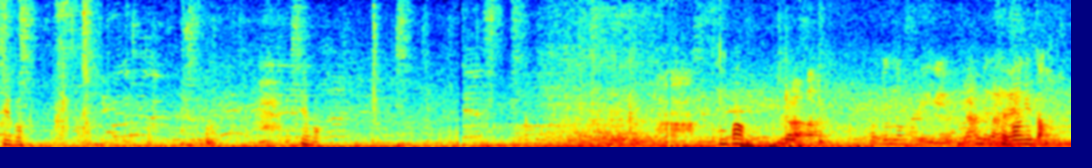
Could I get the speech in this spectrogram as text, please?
대박. 대박. 대박. 대박이다.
